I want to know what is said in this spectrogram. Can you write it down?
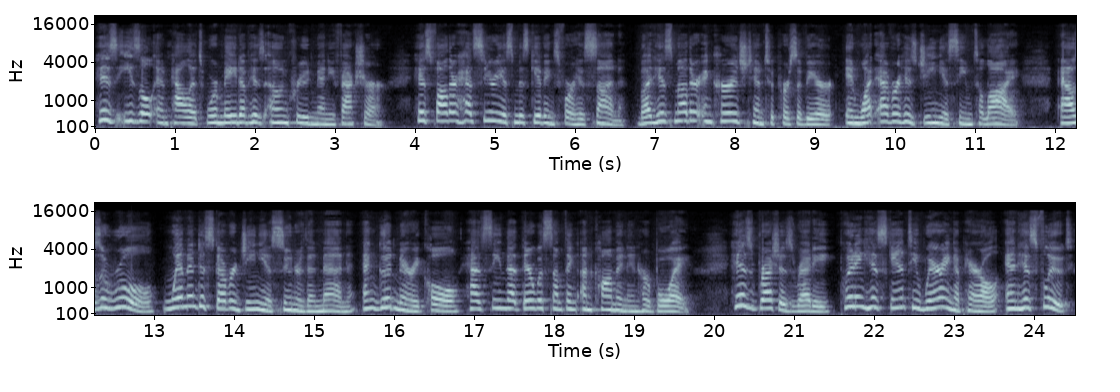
His easel and palette were made of his own crude manufacture. His father had serious misgivings for his son, but his mother encouraged him to persevere in whatever his genius seemed to lie. As a rule, women discover genius sooner than men, and good Mary Cole had seen that there was something uncommon in her boy. his brushes ready, putting his scanty wearing apparel and his flute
